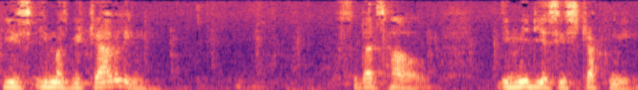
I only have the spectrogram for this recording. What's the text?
he's, he must be traveling. So that's how immediacy struck me.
